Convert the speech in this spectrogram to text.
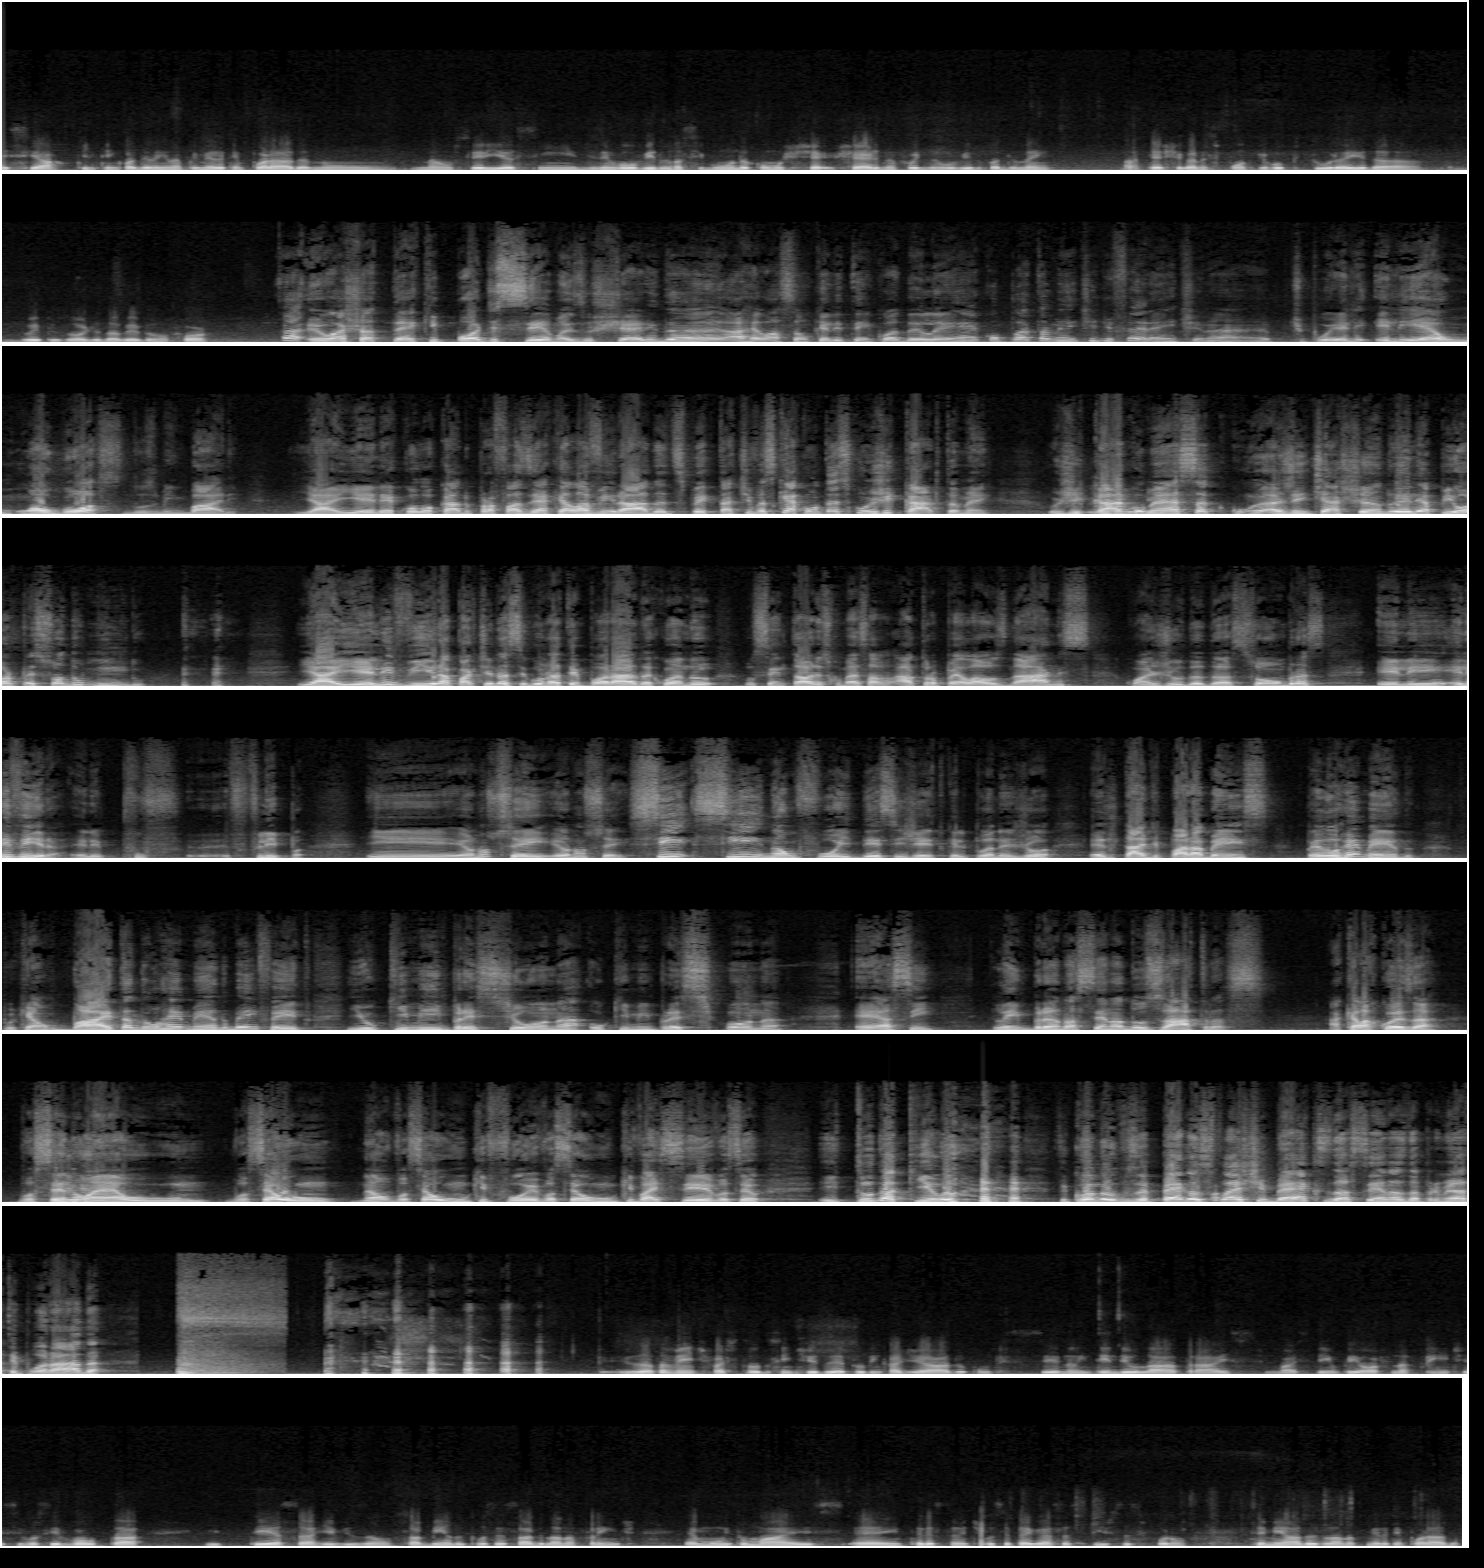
esse arco que ele tem com a Adeline na primeira temporada não, não seria assim desenvolvido na segunda, como Sheridan foi desenvolvido com a Adeline, até chegar nesse ponto de ruptura aí da, do episódio da Babylon 4? Ah, eu acho até que pode ser, mas o Sheridan, a relação que ele tem com a Adeline é completamente diferente, né? É, tipo, ele, ele é um, um algoz dos Mimbari. E aí ele é colocado para fazer aquela virada de expectativas que acontece com o Jicar também. O Jicar uhum. começa a gente achando ele a pior pessoa do mundo. E aí ele vira, a partir da segunda temporada, quando os Centauros começam a atropelar os Narns, com a ajuda das sombras, ele, ele vira, ele puf, flipa. E eu não sei, eu não sei. Se, se não foi desse jeito que ele planejou, ele tá de parabéns pelo remendo. Porque é um baita de um remendo bem feito. E o que me impressiona, o que me impressiona é assim, lembrando a cena dos Atras. Aquela coisa, você não é o um, você é o um. Não, você é o um que foi, você é o um que vai ser, você é o... e tudo aquilo quando você pega os flashbacks das cenas da primeira temporada, Exatamente, faz todo sentido, é tudo encadeado com o que você não entendeu lá atrás, mas tem um payoff na frente. Se você voltar e ter essa revisão sabendo o que você sabe lá na frente, é muito mais é, interessante você pegar essas pistas que foram semeadas lá na primeira temporada.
